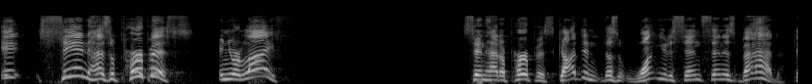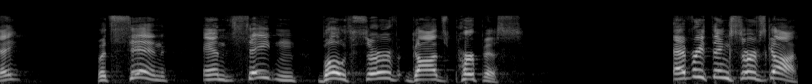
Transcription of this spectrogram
It, sin has a purpose in your life. Sin had a purpose. God didn't, doesn't want you to sin. Sin is bad, okay? But sin and Satan both serve God's purpose. Everything serves God.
